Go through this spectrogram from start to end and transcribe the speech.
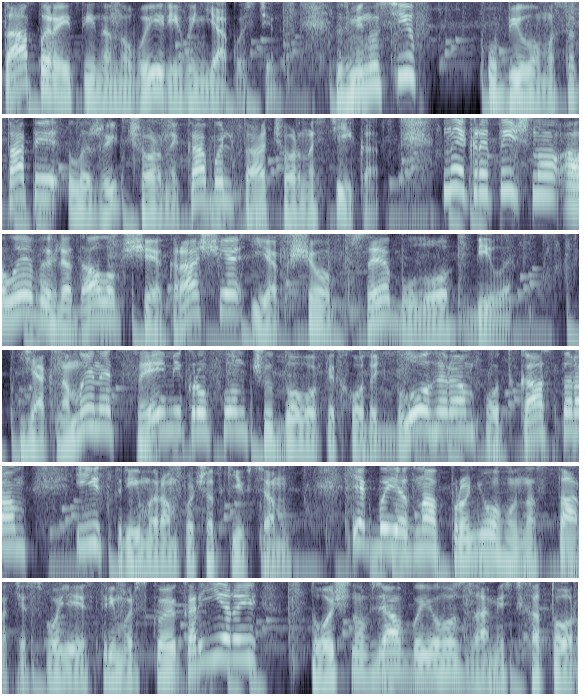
та перейти на новий рівень якості. З мінусів. У білому сетапі лежить чорний кабель та чорна стійка. Не критично, але виглядало б ще краще, якщо б все було біле. Як на мене, цей мікрофон чудово підходить блогерам, подкастерам і стрімерам-початківцям. Якби я знав про нього на старті своєї стрімерської кар'єри, точно взяв би його замість Хатор.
